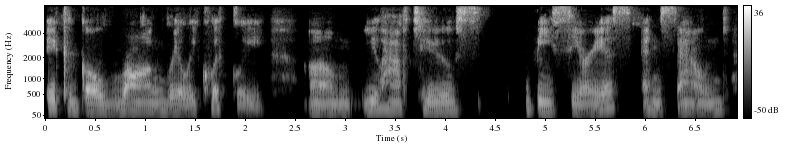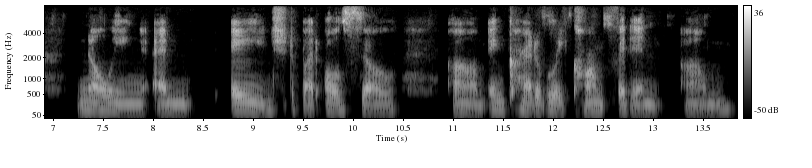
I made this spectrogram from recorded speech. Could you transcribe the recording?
it could go wrong really quickly. Um, you have to be serious and sound knowing and aged, but also um, incredibly confident um,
